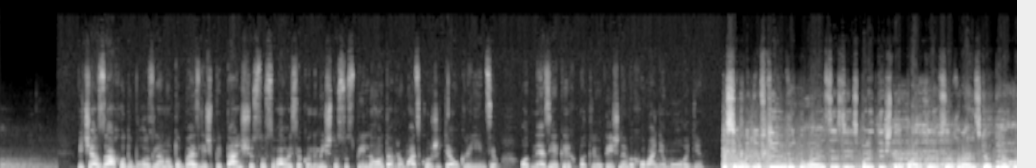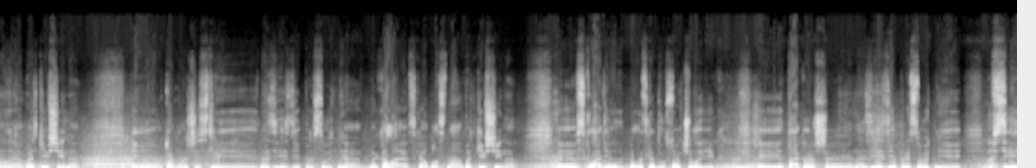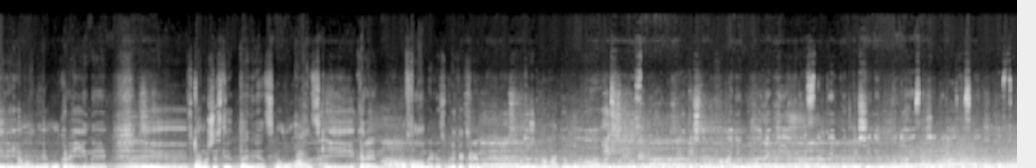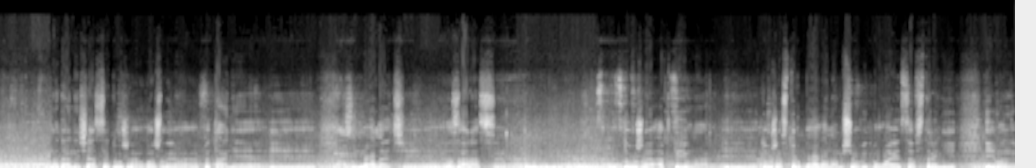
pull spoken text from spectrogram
Під час заходу було зглянуто безліч питань, що стосувалися економічно-суспільного та громадського життя українців, одне з яких патріотичне виховання молоді. Сьогодні в Києві відбувається з'їзд політичної партії Всеукраїнське об'єднання Батьківщина. І у тому числі на з'їзді присутня Миколаївська обласна батьківщина е, в складі близько 200 чоловік. І також е, на з'їзді присутні всі регіони України, в тому числі Донецьк, Луганськ і Крим, Автономна Республіка Крим. Дуже багато було висловлено патріотичного виховання молоді. Ви представник батьківщини молодої. На даний час це дуже важливе питання, і молодь зараз дуже активна і дуже стурбована, що відбувається в країні, і вони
